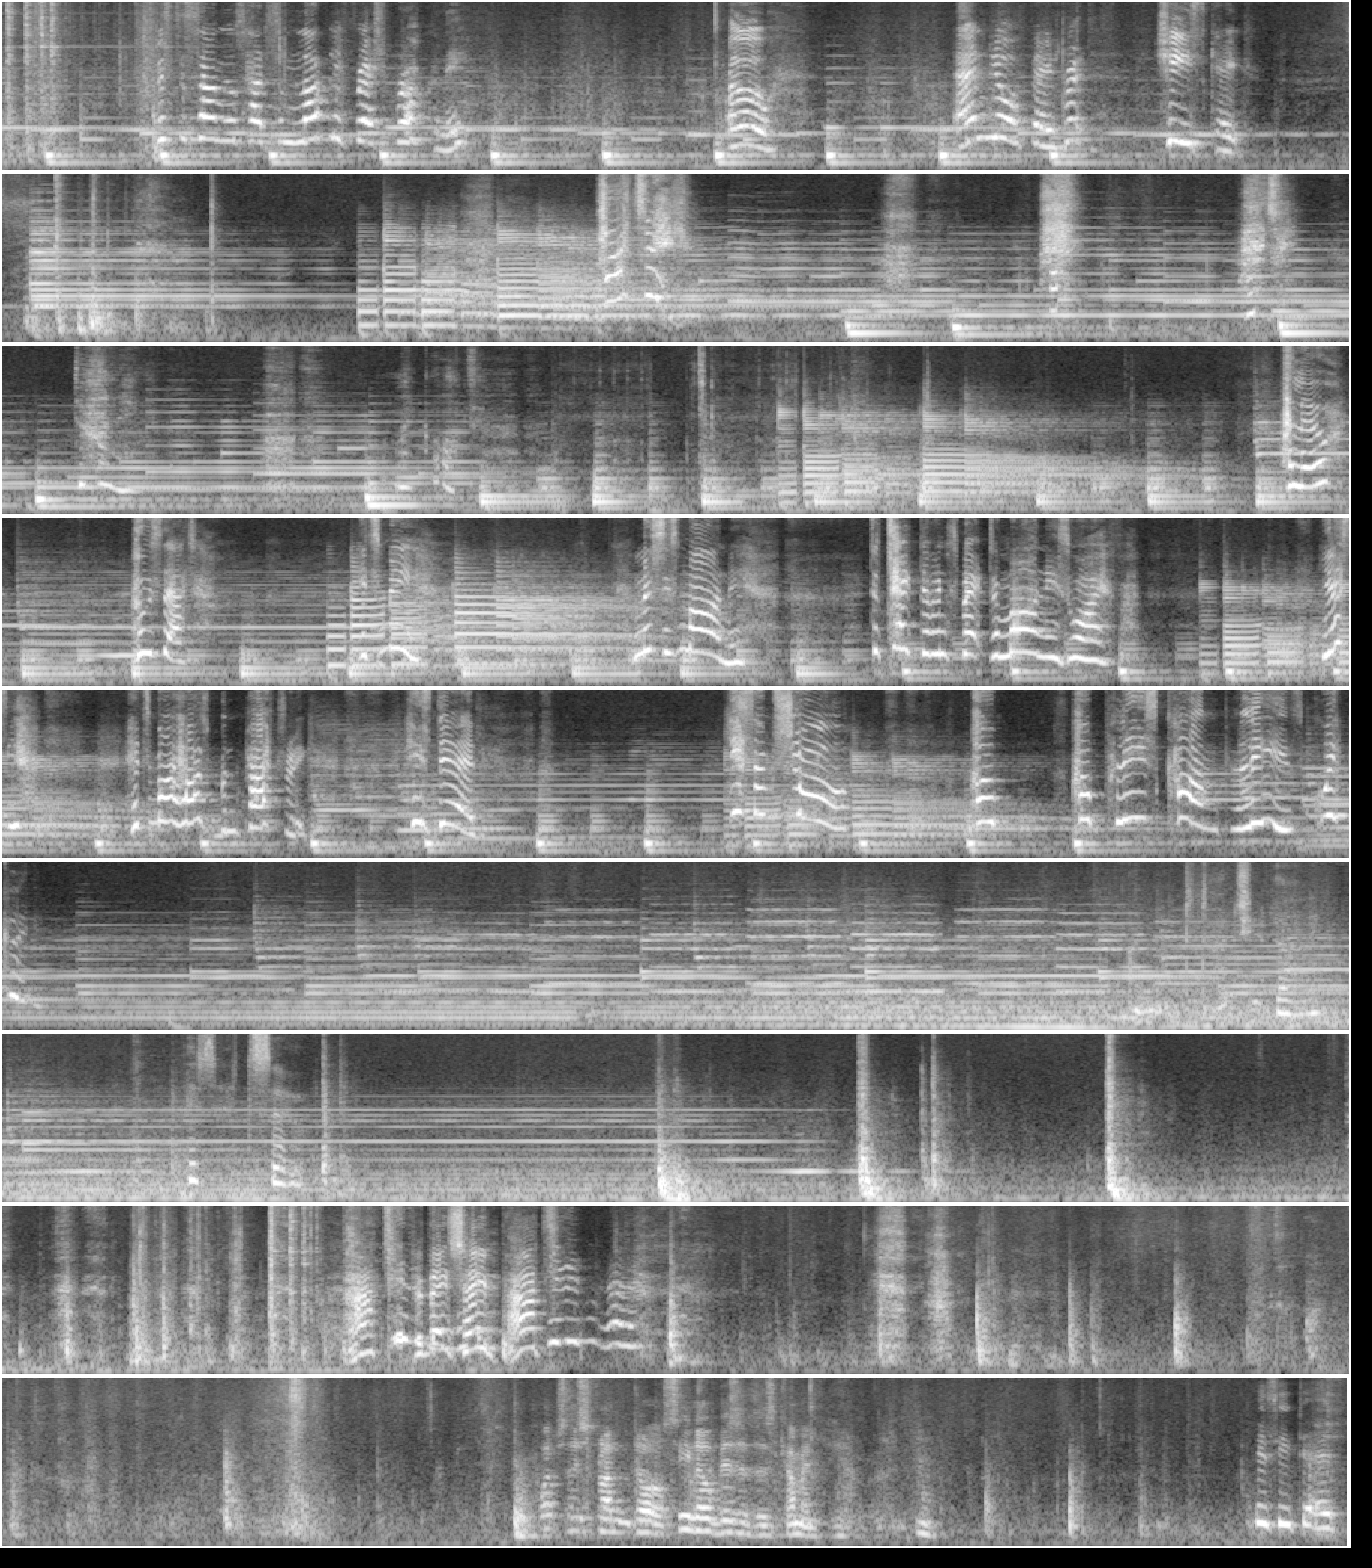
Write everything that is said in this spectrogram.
Mr. Samuels had some lovely fresh broccoli. Oh, and your favorite, cheesecake. It's me. Mrs. Marney. Detective Inspector Marney's wife. Yes. It's my husband, Patrick. He's dead. Yes, I'm sure. Oh, oh, please come, please, quickly. I'm not to touch you, darling. Is it so? Did they say Pat? Watch this front door. See no visitors coming here. Is he dead?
